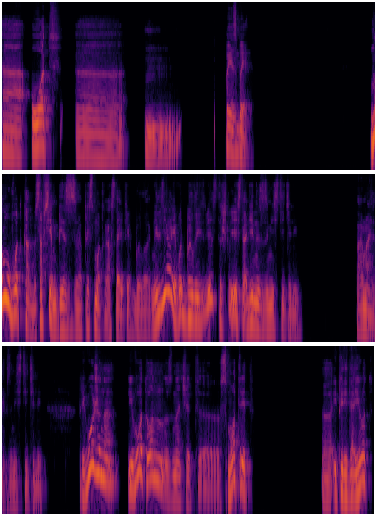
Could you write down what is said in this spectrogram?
э, от э, ФСБ. Ну, вот как бы совсем без э, присмотра оставить их было нельзя. И вот было известно, что есть один из заместителей, формальных заместителей Пригожина. И вот он, значит, э, смотрит э, и передает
